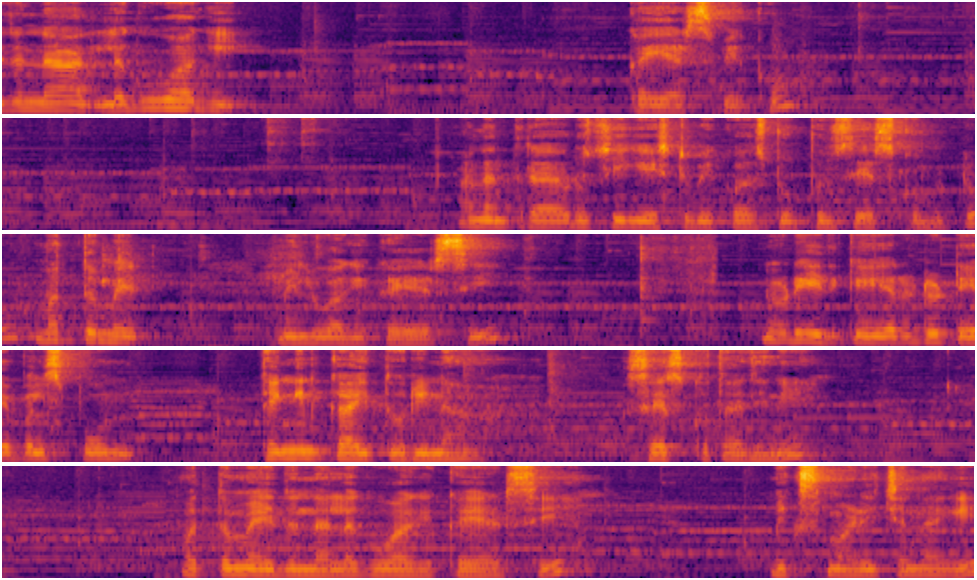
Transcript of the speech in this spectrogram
ಇದನ್ನು ಲಘುವಾಗಿ ಕೈ ಆಡಿಸ್ಬೇಕು ಆನಂತರ ರುಚಿಗೆ ಎಷ್ಟು ಬೇಕೋ ಅಷ್ಟು ಉಪ್ಪನ್ನು ಸೇರಿಸ್ಕೊಂಬಿಟ್ಟು ಮತ್ತೊಮ್ಮೆ ಮಿಲುವಾಗಿ ಕೈ ನೋಡಿ, ಇದಕ್ಕೆ ಎರಡು ಟೇಬಲ್ ಸ್ಪೂನ್ ತೆಂಗಿನಕಾಯಿ ತುರಿನ ಸೇರಿಸ್ಕೊತಾ ಇದ್ದೀನಿ. ಮತ್ತೊಮ್ಮೆ ಇದನ್ನು ಲಘುವಾಗಿ ಕೈ ಮಿಕ್ಸ್ ಮಾಡಿ ಚೆನ್ನಾಗಿ.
